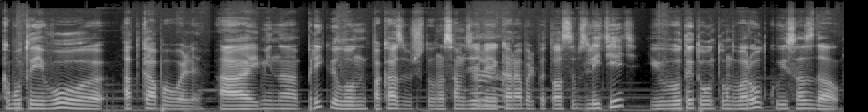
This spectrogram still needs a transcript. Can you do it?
как будто его откапывали. А именно приквел, он показывает, что на самом деле А. корабль пытался взлететь, и вот эту вот он воронку и создал.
